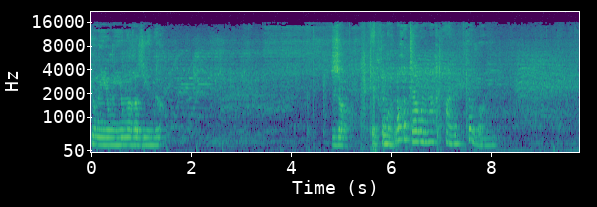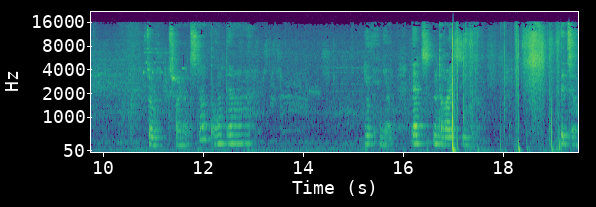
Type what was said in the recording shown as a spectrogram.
Junge, Junge, Junge, rasieren wir. So. Der Primo hat noch ein Tor gemacht und gewonnen. So, 200. Punkte. Juwelier. Letzten drei Siege. Bitte.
